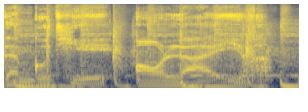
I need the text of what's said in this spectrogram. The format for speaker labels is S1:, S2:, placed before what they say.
S1: Adam Gauthier en live.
